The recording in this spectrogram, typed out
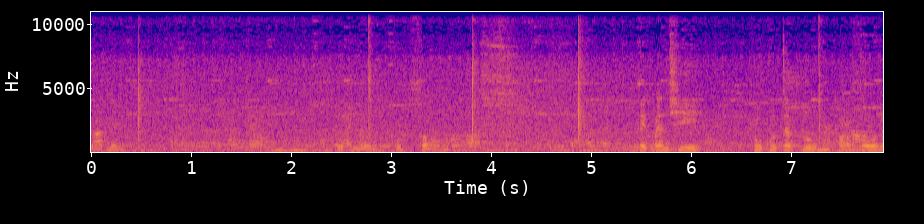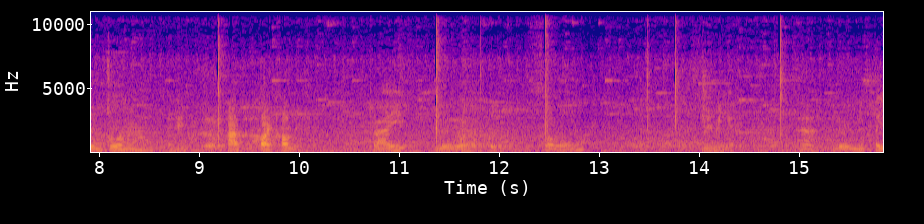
บาสหนึ่งขุดหนึ่งขุดสองเทคบัญชีถูกขุดจากหลุมถอดโซหนึ่งจวนหนึ่งอันนี้ผ่านปล่อยเข้าเลยใช้หนึ่งสองไม่มีอะ อะเดินนี้ตี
